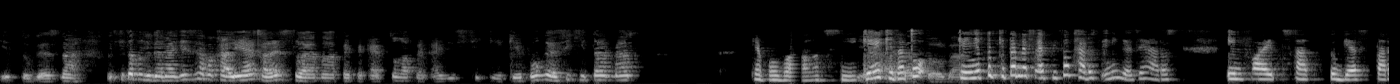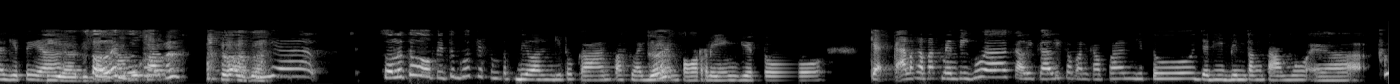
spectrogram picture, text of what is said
gitu guys. Nah kita mau juga nanya sih sama kalian kalian selama ppkm tuh ngapain aja sih? Kepo nggak sih kita nak kepo banget sih. Ya, kayaknya kita tuh banget. kayaknya tuh kita next episode harus ini gak sih? Harus invite satu guest star gitu ya. Iya bisa soalnya kamu tuh karena iya. Soalnya tuh waktu itu gue kayak sempet bilang gitu kan pas lagi Hah? mentoring gitu. Kayak ke anak-anak menti gue kali-kali kapan-kapan gitu. Jadi bintang tamu ya. Kan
